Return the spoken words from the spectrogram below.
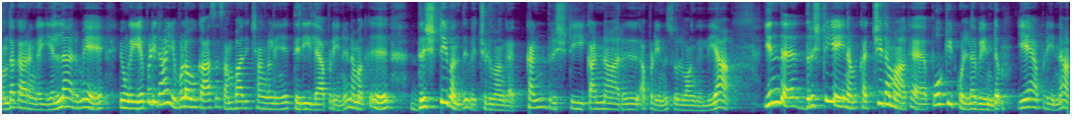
சொந்தக்காரங்க எல்லாருமே இவங்க எப்படி தான் இவ்வளவு காசு சம்பாதிச்சாங்களே தெரியல அப்படின்னு நமக்கு திருஷ்டி வந்து வச்சுடுவாங்க. கண் திருஷ்டி கண்ணாறு அப்படின்னு சொல்லுவாங்க இல்லையா? இந்த திருஷ்டியை நாம் கச்சிதமாக போக்கிக் கொள்ள வேண்டும். ஏன் அப்படின்னா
